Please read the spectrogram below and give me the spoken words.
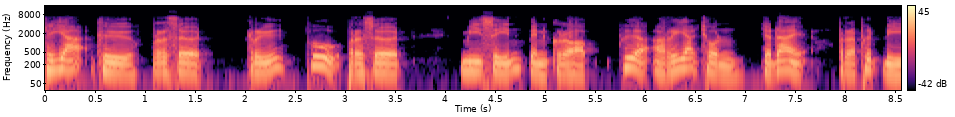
ริยะคือประเสริฐ หรือผู้ประเสริฐ มีศีลเป็นกรอบเพื่ออริยชนจะได้ประพฤติดี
